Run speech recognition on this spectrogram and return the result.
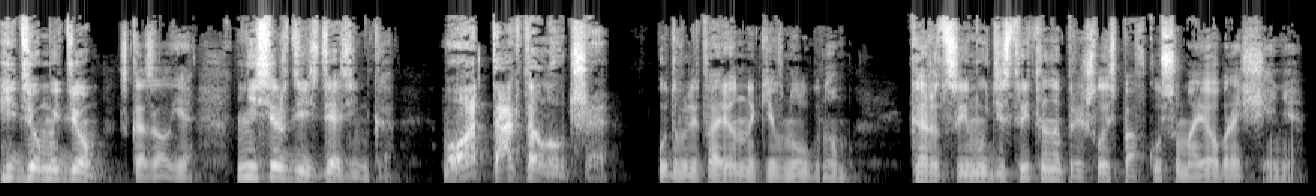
«Идем, идем», — сказал я. «Не сердись, дяденька». «Вот так-то лучше», — удовлетворенно кивнул гном. Кажется, ему действительно пришлось по вкусу мое обращение.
